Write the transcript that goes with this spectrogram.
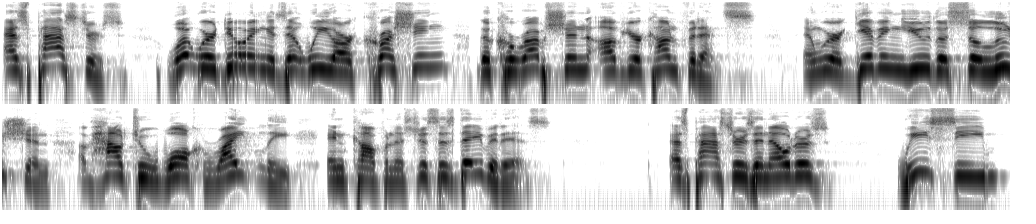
as pastors. What we're doing is that we are crushing the corruption of your confidence. And we're giving you the solution of how to walk rightly in confidence, just as David is. As pastors and elders, we see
